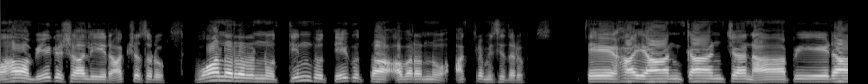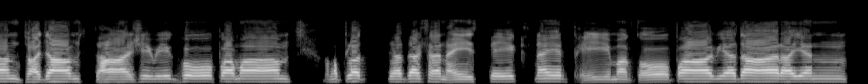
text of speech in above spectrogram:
ಮಹಾವೇಗಶಾಲಿ ರಾಕ್ಷಸರು ವಾನರರನ್ನು ತಿಂದು ತೇಗುತ್ತಾ ಅವರನ್ನು ಆಕ್ರಮಿಸಿದರು. ದೇಹಯಾನ್ ಕಾಂಚನಾ ಪೀಡಾನ್ ಧ್ವಜಾಂಸ್ತಾಶಿ ವಿಘೋಪಮಾಂ ಅಪ್ಲತ್ಯ ದಶನೈಸ್ತೇಕ್ಷ್ಣೈರ್ಭೀಮ ಕೋಪಾವ್ಯದಾರಯನ್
